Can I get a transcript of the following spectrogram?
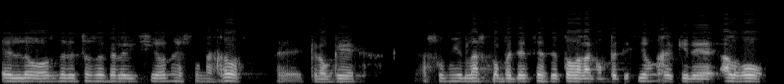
en los derechos de televisión es un error. Eh, creo que asumir las competencias de toda la competición requiere algo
